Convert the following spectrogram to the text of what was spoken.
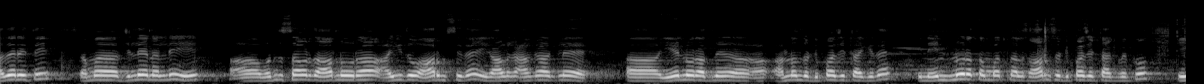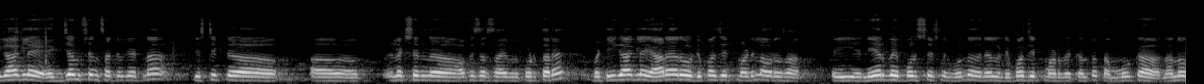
ಅದೇ ರೀತಿ ನಮ್ಮ ಜಿಲ್ಲೆಯಲ್ಲಿ ಒಂದು ಸಾವಿರದ ಆರುನೂರ ಐದು ಆರ್ಮ್ಸ್ ಇದೆ. ಈಗ ಆಗ ಆಗಾಗಲೇ ಏಳ್ನೂರ ಹದಿನೈದು ಹನ್ನೊಂದು ಡಿಪಾಸಿಟ್ ಆಗಿದೆ. ಇನ್ನು ಎಂಟುನೂರ ತೊಂಬತ್ನಾಲ್ಕು ಆರ್ಮ್ಸ್ ಡಿಪಾಸಿಟ್ ಆಗಬೇಕು. ಈಗಾಗಲೇ ಎಕ್ಸಮ್ಷನ್ ಸರ್ಟಿಫಿಕೇಟ್ನ ಡಿಸ್ಟ್ರಿಕ್ಟ್ ಎಲೆಕ್ಷನ್ ಆಫೀಸರ್ ಸಾಹೇಬರು ಕೊಡ್ತಾರೆ. ಬಟ್ ಈಗಾಗಲೇ ಯಾರ್ಯಾರು ಡಿಪಾಸಿಟ್ ಮಾಡಿಲ್ಲ, ಅವರು ಈ ನಿಯರ್ ಬೈ ಪೊಲೀಸ್ ಸ್ಟೇಷನ್ಗೆ ಬಂದು ಅದನ್ನೆಲ್ಲ ಡಿಪಾಸಿಟ್ ಮಾಡಬೇಕಂತ ತಮ್ಮ ಮೂಲಕ ನಾನು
